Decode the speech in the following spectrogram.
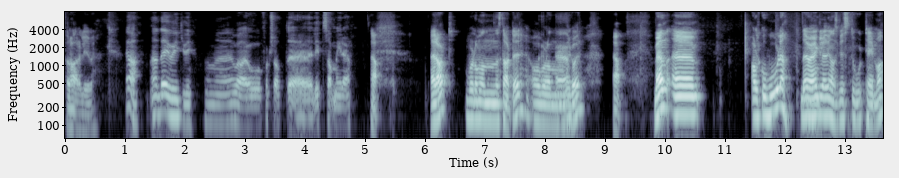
for harde livet. Ja, det gjorde ikke vi. Men eh, det var jo fortsatt eh, litt samme greia. Ja. Det er rart hvordan man starter, og hvordan det går. Ja. Men eh, alkohol, ja. Det er jo egentlig et ganske stort tema.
